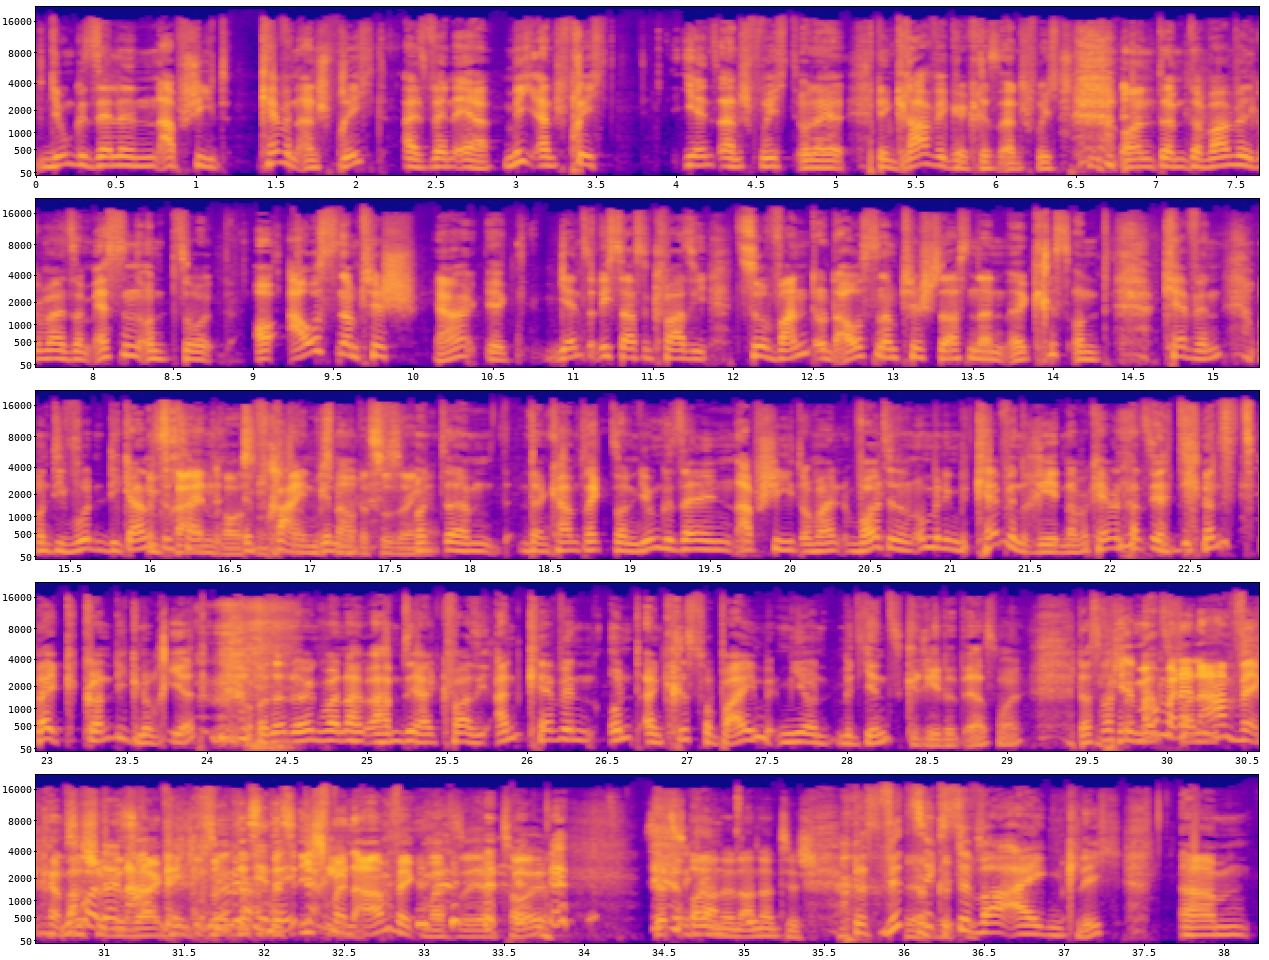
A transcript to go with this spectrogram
Junggesellenabschied Kevin anspricht, als wenn er mich anspricht, Jens anspricht oder den Grafiker Chris anspricht. Und ähm, da waren wir gemeinsam essen und so au außen am Tisch, ja, äh, Jens und ich saßen quasi zur Wand und außen am Tisch saßen dann äh, Chris und Kevin und die wurden die ganze Im Freien Zeit draußen, im Freien, genau. sagen, und ähm, dann kam direkt so ein Junggesellenabschied und man wollte dann unbedingt mit Kevin reden, aber Kevin hat sie halt die ganze Zeit gekonnt ignoriert und dann irgendwann haben sie halt quasi an Kevin und an Chris vorbei mit mir und mit Jens geredet erstmal. Das war Ja, schon mach ganz mal deinen. Arm weg, haben Mach sie schon gesagt. So, dass, dass ich meinen. Arm wegmache, ja toll. Setz dich an den anderen Tisch. Das Witzigste war eigentlich, ähm,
